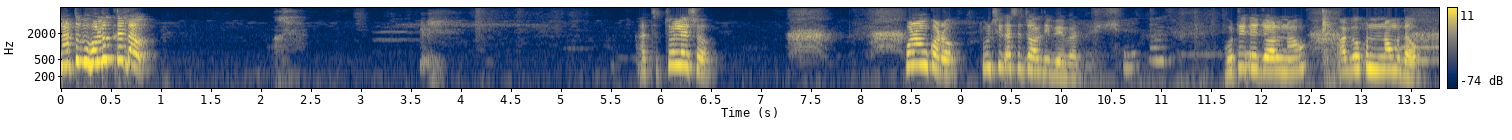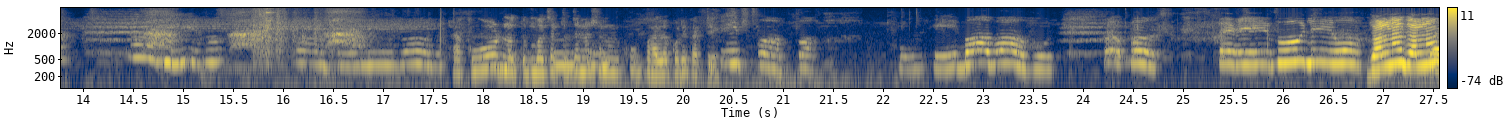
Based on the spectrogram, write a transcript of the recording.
না, তুমি হলুদটা দাও। আচ্ছা চলে এসো। প্রণাম করো। তুলসী গাছে জল দিবে এবার। ঘটিতে জল নাও। আগে ওখানে নম দাও। ঠাকুর, নতুন বছরটা যেন শোনার খুব ভালো করে কাটে। বাবা জল নাও জল নাও,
